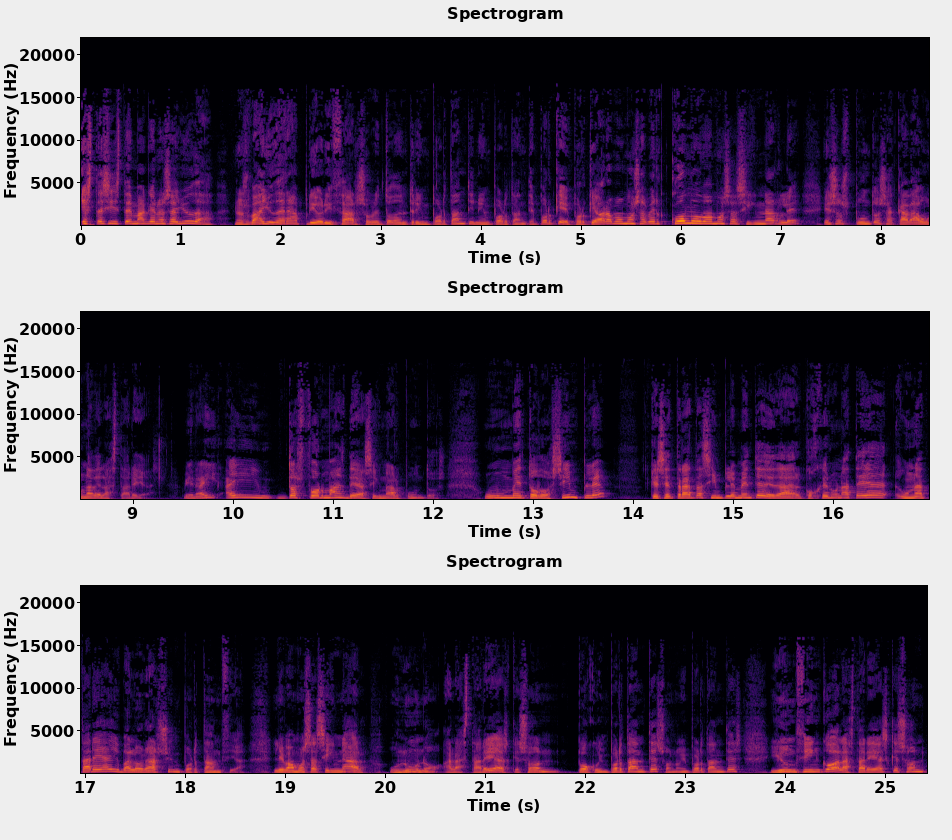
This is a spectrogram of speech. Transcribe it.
Este sistema que nos ayuda nos va a ayudar a priorizar, sobre todo entre importante y no importante. ¿Por qué? Porque ahora vamos a ver cómo vamos a asignarle esos puntos a cada una de las tareas. Bien, hay, dos formas de asignar puntos. Un método simple, que se trata simplemente de dar, coger una, una, tarea y valorar su importancia. Le vamos a asignar un 1 a las tareas que son poco importantes o no importantes y un 5 a las tareas que son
